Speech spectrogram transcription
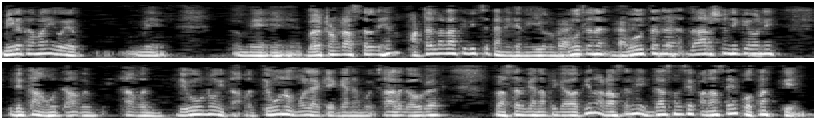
මේක තමයි ඔය මේ මේ බර්ටන් රස්සල් එහෙම පටලලා තිබිච්ච තැන. කියන්නේ ඒගොල්ලෝ නූතන නූතන දාර්ශනිකයෝනේ. ඉතින් තාම තාම දියුණු තාම දියුණු මොලකේ ගැන විශාල ගෞරව රස්සල් ගැන අපි ගාව තියෙනවා. රස්සල් මේ 1956 පොතක් තියෙනවා.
